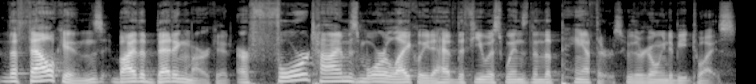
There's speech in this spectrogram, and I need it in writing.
the Falcons, by the betting market, are four times more likely to have the fewest wins than the Panthers, who they're going to beat twice.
